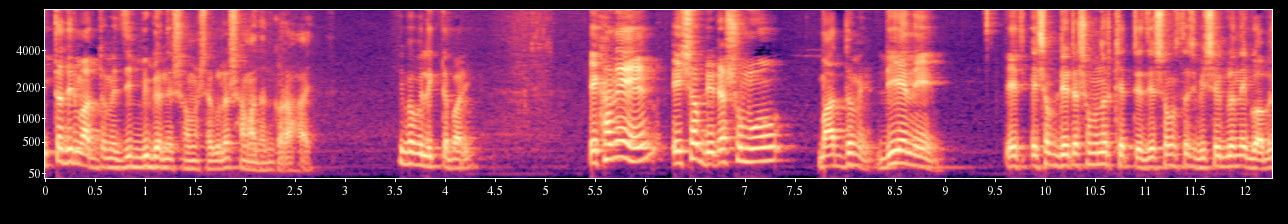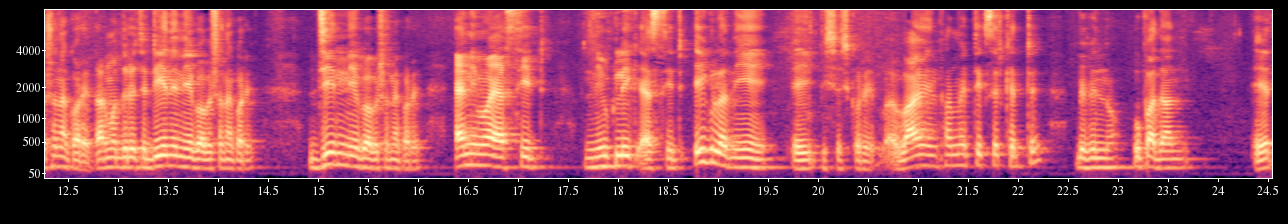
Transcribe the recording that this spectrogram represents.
ইত্যাদির মাধ্যমে জীববিজ্ঞানের সমস্যাগুলো সমাধান করা হয়। কীভাবে লিখতে পারি? এখানে এইসব ডেটাসমূহ মাধ্যমে ডিএনএ এসব ডেটাসমূহের ক্ষেত্রে যে সমস্ত বিষয়গুলো নিয়ে গবেষণা করে, তার মধ্যে রয়েছে ডিএনএ নিয়ে গবেষণা করে, জিন নিয়ে গবেষণা করে, অ্যানিমো অ্যাসিড, নিউক্লিক অ্যাসিড, এইগুলো নিয়ে এই বিশেষ করে বায়ো ইনফরমেটিক্সের ক্ষেত্রে বিভিন্ন উপাদান এর,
